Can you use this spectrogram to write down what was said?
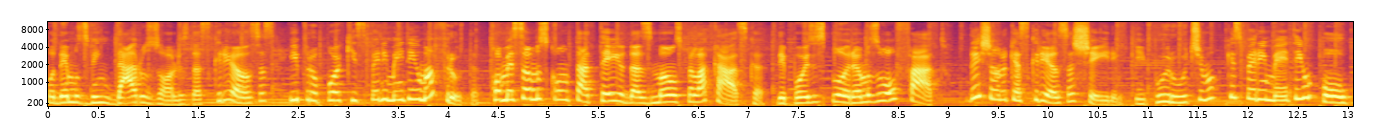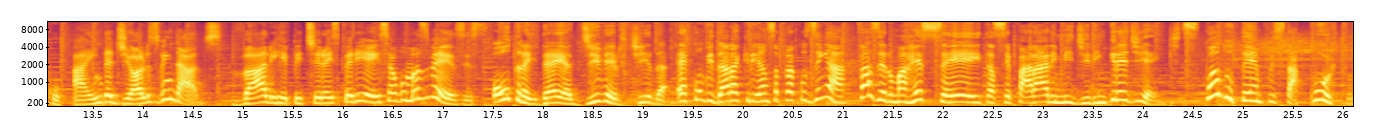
Podemos vendar os olhos das crianças e propor que experimentem uma fruta. Começamos com o tateio das mãos pela casca, depois exploramos o olfato. Deixando que as crianças cheirem. E por último, que experimentem um pouco, ainda de olhos vendados. Vale repetir a experiência algumas vezes. Outra ideia divertida é convidar a criança para cozinhar, fazer uma receita, separar e medir ingredientes. Quando o tempo está curto,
